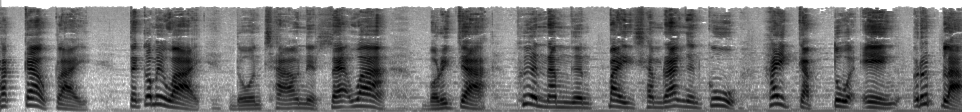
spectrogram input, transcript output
พักก้าวไกล แต่ก็ไม่วาย โดนชาวเน็ตแซะว่า บริจาคเพื่อนำเงินไปชำระเงินกู้ให้กับตัวเองหรือเปล่า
